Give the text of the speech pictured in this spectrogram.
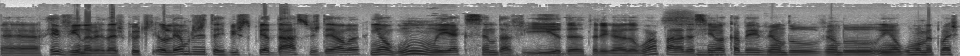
É, revi, na verdade, porque eu, eu, lembro de ter visto pedaços dela em algum EXN da vida, tá ligado? Alguma parada Sim. assim eu acabei vendo, vendo em algum momento, mas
